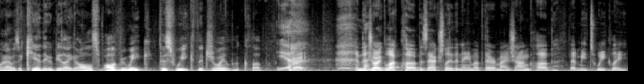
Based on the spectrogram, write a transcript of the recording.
when I was a kid. They would be like all, all every week. This week, the Joy Luck Club. Yeah. Right. And the Joy Luck Club is actually the name of their Mahjong club that meets weekly.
